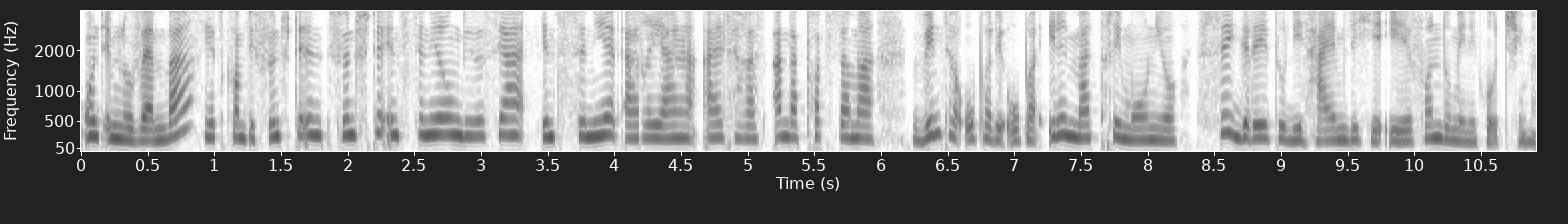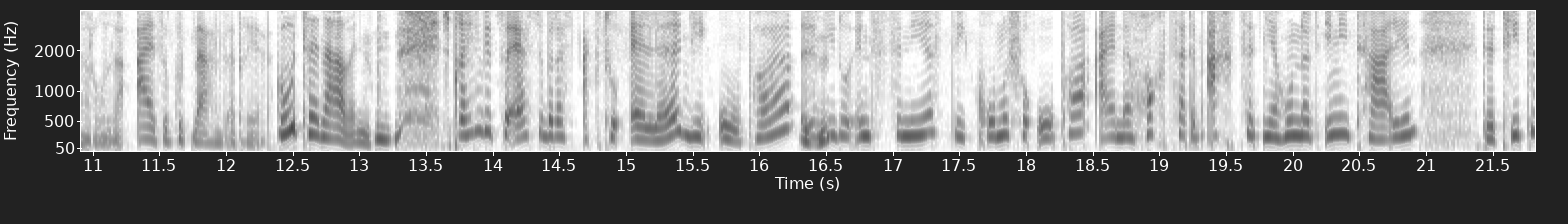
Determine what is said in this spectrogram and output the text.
Und im November, jetzt kommt die fünfte, fünfte Inszenierung dieses Jahr, inszeniert Adriana Altaras an der Potsdamer Winteroper die Oper Il Matrimonio Segreto, die heimliche Ehe von Domenico Cimarosa. Also, guten Abend, Adriana. Guten Abend. Sprechen wir zuerst über das Aktuelle, die Oper, äh, mhm. die du inszenierst, die komische Oper, eine Hochzeit im 18. Jahrhundert in Italien. Der Titel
